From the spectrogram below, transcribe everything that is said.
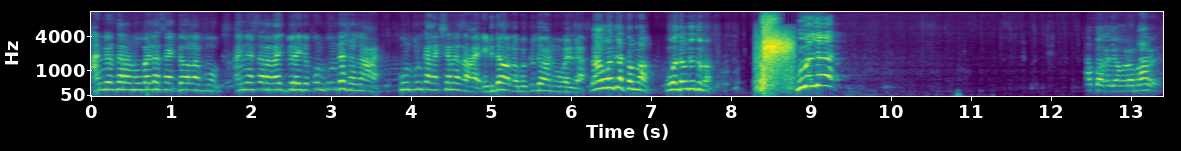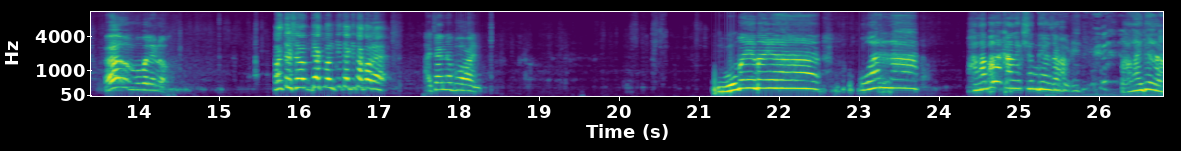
আন্ডার তারা মোবাইলটা চেক দেওয়া লাগবো। আন্ডার তারা রাত বেরাইতে কোন কোন দেশ যায়? কোন কোন কালেকশনে যায়? এটি দেওয়া লাগবো একটু দেওয়ান মোবাইলটা। না মোবাইল না মোবাইল দাম যেত না। মোবাইল দে! আব্বা খালি আমার মার। হ্যাঁ মোবাইলে নাও ডাক্তার সাহেব দেখবেন কিতা কিতা করে। আচ্ছা না ও মায়া মায়া ওয়াল্লা ভালো ভালো কালেকশন দেয়া যা ভালাই দে যা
